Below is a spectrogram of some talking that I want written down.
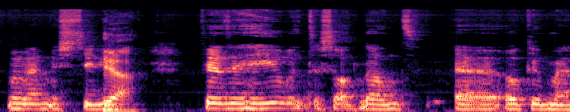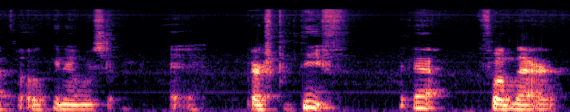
met mijn studie. Ja. Ik vind het een heel interessant land, uh, ook in macro-economisch perspectief. Ja, vandaar.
